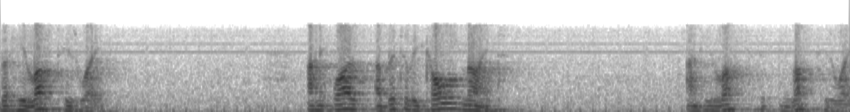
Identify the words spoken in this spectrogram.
But he lost his way and it was a bitterly cold night. And he lost he lost his way.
